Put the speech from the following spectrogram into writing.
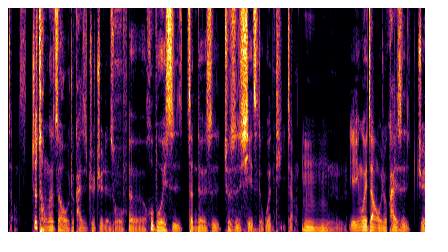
这样子。就从那之后，我就开始就觉得说，呃，会不会是真的是就是鞋子的问题这样？嗯嗯嗯，也因为这样，我就开始决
